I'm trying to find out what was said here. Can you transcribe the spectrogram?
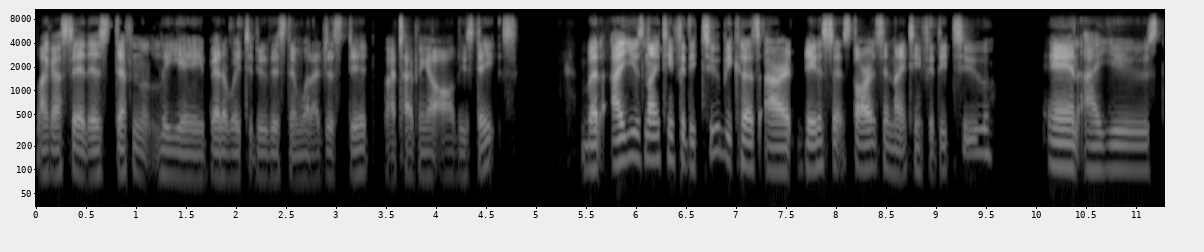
Like I said, there's definitely a better way to do this than what I just did by typing out all these dates. But I use 1952 because our data set starts in 1952, and I used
